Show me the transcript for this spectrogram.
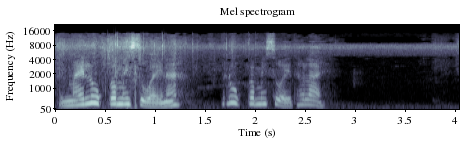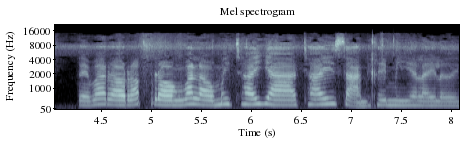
เห็นไหมลูกก็ไม่สวยนะ ลูกก็ไม่สวยเท่าไหร่ แต่ว่าเรารับรองว่าเราไม่ใช้ยาใช้สารเคมีอะไรเลย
